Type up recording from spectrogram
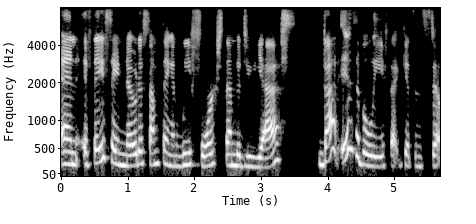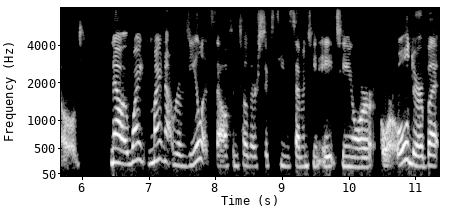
and if they say no to something and we force them to do yes, that is a belief that gets instilled. Now, it might, might not reveal itself until they're 16, 17, 18 or, or older, but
